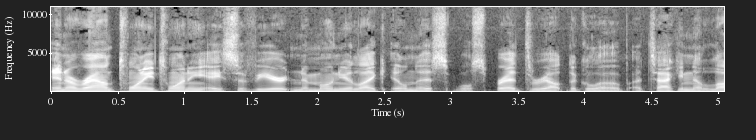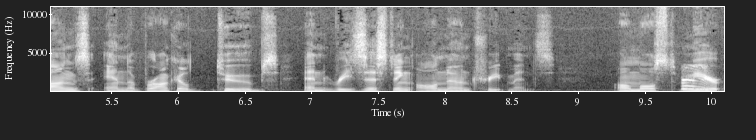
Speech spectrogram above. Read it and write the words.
In around 2020, a severe pneumonia like illness will spread throughout the globe, attacking the lungs and the bronchial tubes and resisting all known treatments. Almost mere.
